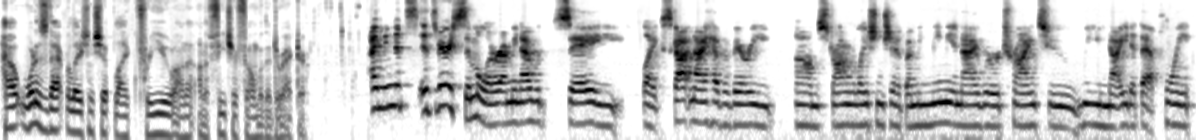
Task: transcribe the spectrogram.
How what is that relationship like for you on a on a feature film with a director? I mean, it's it's very similar. I mean, I would say like Scott and I have a very um, strong relationship. I mean, Mimi and I were trying to reunite at that point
